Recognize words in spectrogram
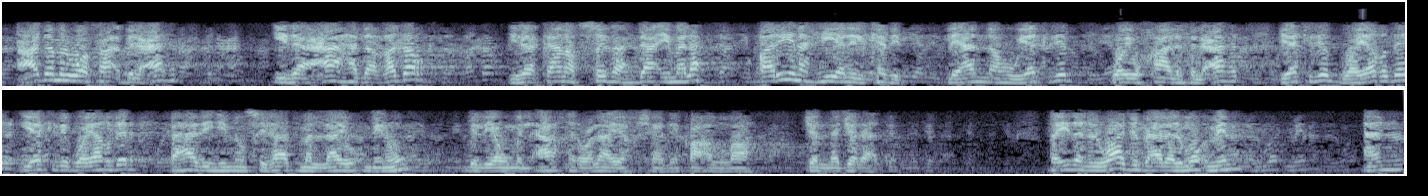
فعدم الوفاء بالعهد إذا عاهد غدر إذا كانت صفة دائمة له قرينة هي للكذب لأنه يكذب ويخالف العهد يكذب ويغدر يكذب ويغدر فهذه من صفات من لا يؤمن باليوم الآخر ولا يخشى لقاء الله جل جلاله. فإذا الواجب على المؤمن أن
